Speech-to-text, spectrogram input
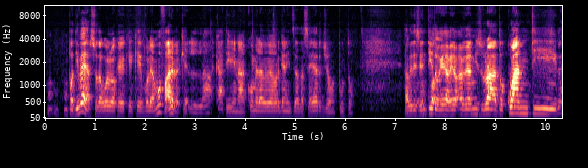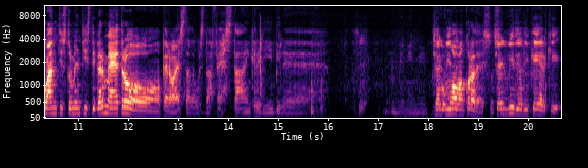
un po' diverso da quello che, che, che, volevamo fare perché la catena, come l'aveva organizzata Sergio, appunto. Avete sentito che aveva, aveva misurato quanti, quanti strumentisti per metro, però è stata questa festa incredibile c'è commuovo ancora adesso. C'è il video di Kerchi,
